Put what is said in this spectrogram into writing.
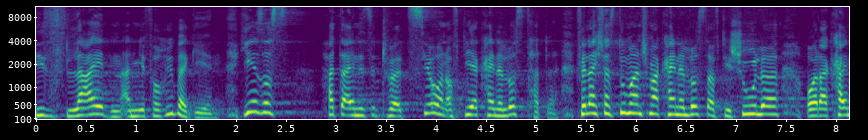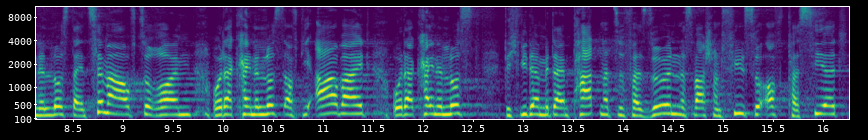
dieses Leiden an mir vorübergehen. Jesus hatte eine Situation, auf die er keine Lust hatte. Vielleicht hast du manchmal keine Lust auf die Schule oder keine Lust, dein Zimmer aufzuräumen oder keine Lust auf die Arbeit oder keine Lust, dich wieder mit deinem Partner zu versöhnen. Das war schon viel zu oft passiert.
